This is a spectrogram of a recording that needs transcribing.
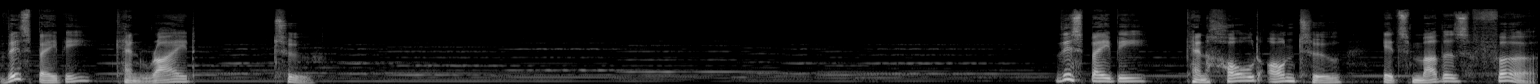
This baby can ride too. This baby can hold on to its mother's fur.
